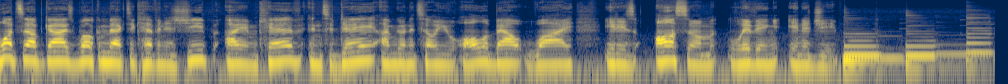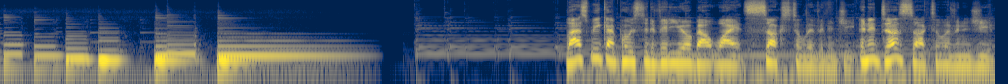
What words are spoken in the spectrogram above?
What's up, guys? Welcome back to Kev and His Jeep. I am Kev, and today I'm going to tell you all about why it is awesome living in a Jeep. Last week, I posted a video about why it sucks to live in a Jeep. And it does suck to live in a Jeep.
